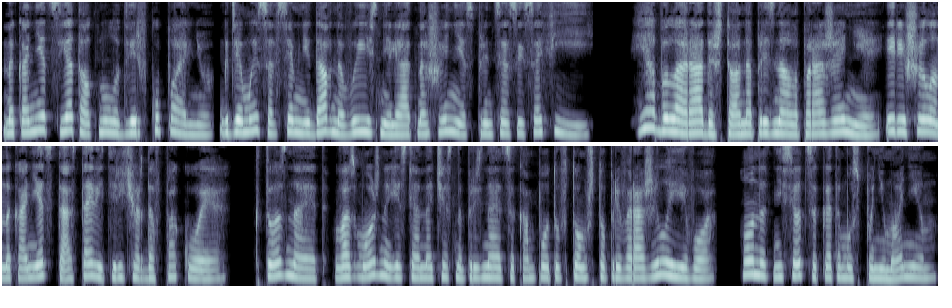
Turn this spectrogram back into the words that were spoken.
Наконец я толкнула дверь в купальню, где мы совсем недавно выяснили отношения с принцессой Софией. Я была рада, что она признала поражение и решила наконец-то оставить Ричарда в покое. Кто знает, возможно, если она честно признается Компоту в том, что приворожила его, он отнесется к этому с пониманием.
